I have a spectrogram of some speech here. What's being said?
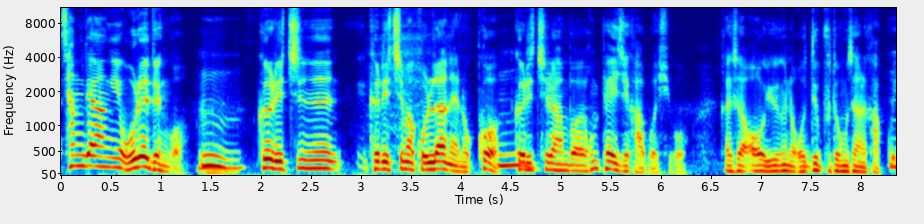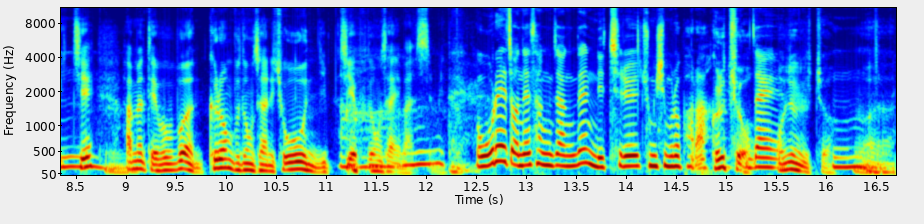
상장이 오래된 거. 음. 그 리츠는 그 리츠만 골라내 놓고 음. 그 리츠를 한번 홈페이지 가 보시고 그래서 어 이거는 어디 부동산을 갖고 있지? 음. 하면 대부분 그런 부동산이 좋은 입지의 아. 부동산이 많습니다. 오래 전에 상장된 리츠를 중심으로 봐라. 그렇죠. 네. 엄청 좋죠. 음. 어.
